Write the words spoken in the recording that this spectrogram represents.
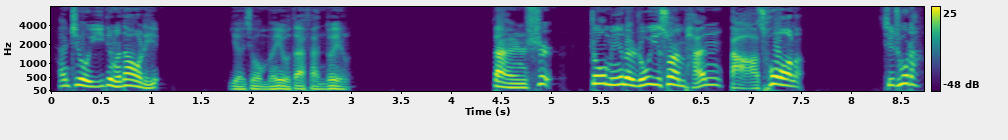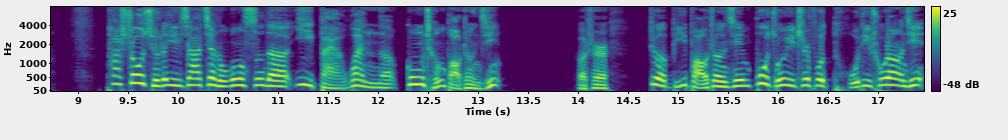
还真有一定的道理，也就没有再反对了。但是周明的如意算盘打错了。起初呢，他收取了一家建筑公司的一百万的工程保证金，可是这笔保证金不足以支付土地出让金，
